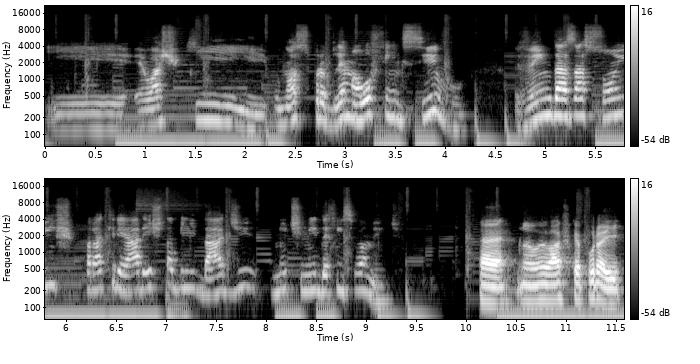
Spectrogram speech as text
E eu acho que o nosso problema ofensivo vem das ações para criar estabilidade no time defensivamente. É, não, eu acho que é por aí.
